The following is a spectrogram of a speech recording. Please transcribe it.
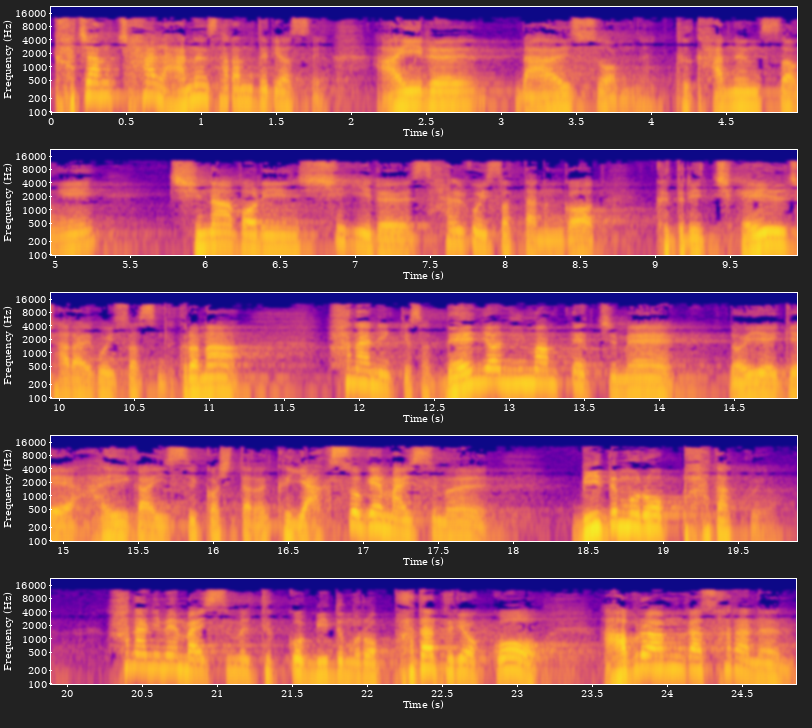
가장 잘 아는 사람들이었어요. 아이를 낳을 수 없는 그 가능성이 지나버린 시기를 살고 있었다는 것 그들이 제일 잘 알고 있었습니다. 그러나 하나님께서 내년 이맘때쯤에 너희에게 아이가 있을 것이다라는 그 약속의 말씀을 믿음으로 받았고요. 하나님의 말씀을 듣고 믿음으로 받아들였고 아브라함과 사라는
